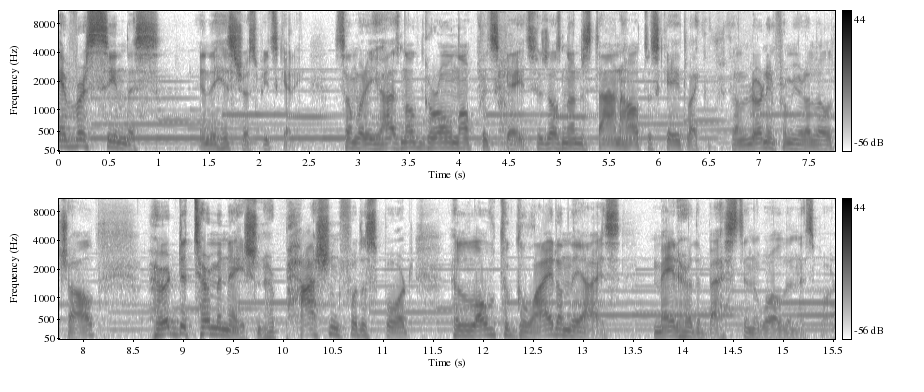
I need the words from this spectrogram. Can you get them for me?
ever seen this in the history of speed skating. Somebody who has not grown up with skates, who doesn't understand how to skate, like learning from your little child. Her determination, her passion for the sport, her love to glide on the ice made her the best in the world in this sport.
